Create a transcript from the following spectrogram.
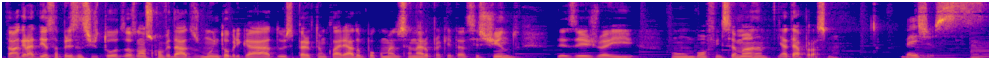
Então agradeço a presença de todos, aos nossos convidados, muito obrigado. Espero que tenham clareado um pouco mais o cenário para quem está assistindo. Desejo aí um bom fim de semana e até a próxima. Beijos.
